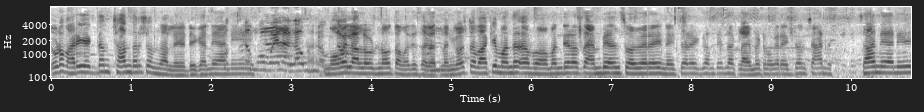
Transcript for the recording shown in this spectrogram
एवढं भारी एकदम छान दर्शन झालं या ठिकाणी आणि मोबाईल अलाउड नव्हता. मध्ये सगळ्यात मेन गोष्ट. बाकी मंदिर मंदिराचं अँबियन्स वगैरे नेचर एकदम तिथलं क्लायमेट वगैरे एकदम छान छान आहे आणि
